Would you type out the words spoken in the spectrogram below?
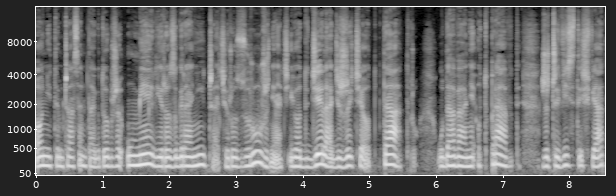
Oni tymczasem tak dobrze umieli rozgraniczać, rozróżniać i oddzielać życie od teatru, udawanie od prawdy, rzeczywisty świat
